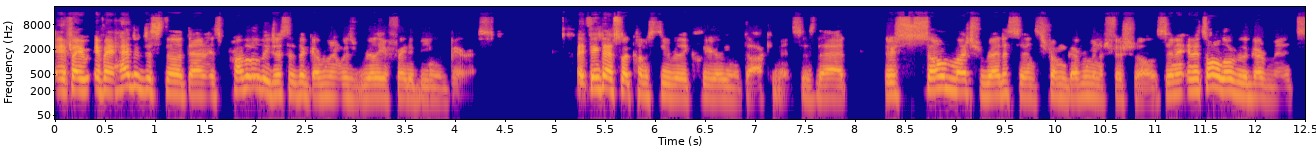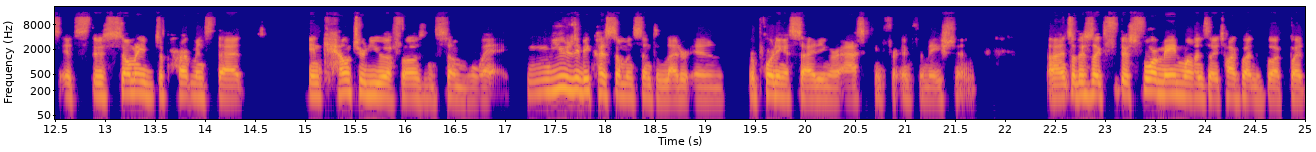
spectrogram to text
if I if I had to distill it down, it's probably just that the government was really afraid of being embarrassed. I think that's what comes through really clearly in the documents is that there's so much reticence from government officials and, and it's all over the government it's it's there's so many departments that encountered ufos in some way usually because someone sent a letter in reporting a sighting or asking for information. Uh, and so there's like there's four main ones that i talk about in the book but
